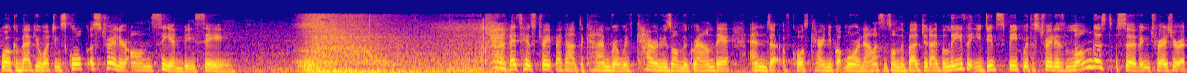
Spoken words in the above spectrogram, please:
Welcome back. You're watching Squawk Australia on CNBC. Let's head straight back out to Canberra with Karen, who's on the ground there. And uh, of course, Karen, you've got more analysis on the budget. I believe that you did speak with Australia's longest serving treasurer,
